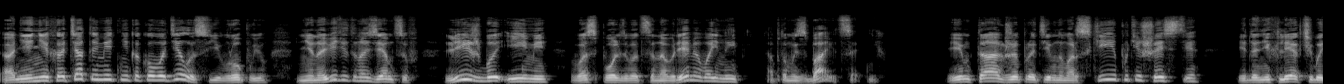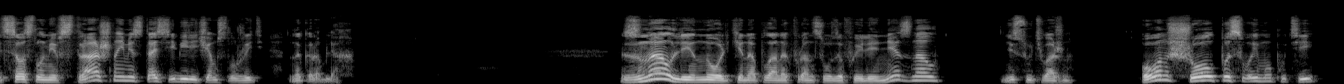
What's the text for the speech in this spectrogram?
Они не хотят иметь никакого дела с Европою, ненавидят иноземцев, лишь бы ими воспользоваться на время войны, а потом избавиться от них. Им также противны морские путешествия, и для них легче быть сосланными в страшные места Сибири, чем служить на кораблях. Знал ли Нолькин о планах французов или не знал, не суть важно. Он шел по своему пути,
